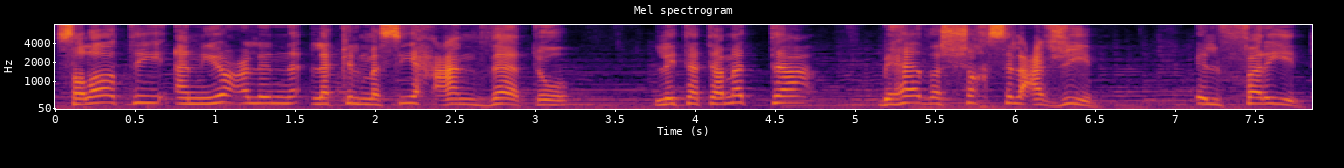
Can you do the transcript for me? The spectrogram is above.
صلاتي أن يعلن لك المسيح عن ذاته لتتمتع بهذا الشخص العجيب الفريد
